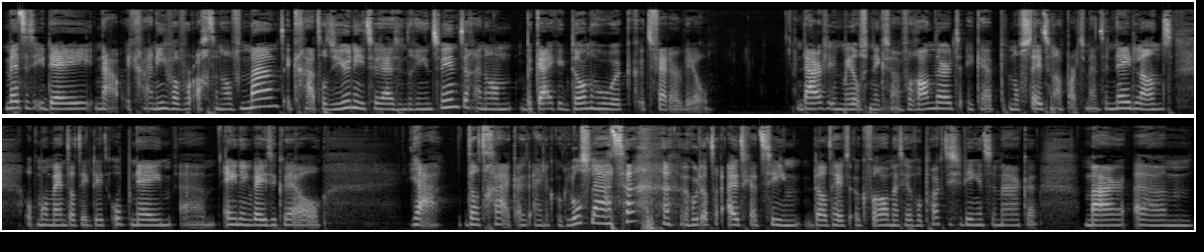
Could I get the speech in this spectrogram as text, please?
Met het idee, nou, ik ga in ieder geval voor 8,5 maand. Ik ga tot juni 2023 en dan bekijk ik dan hoe ik het verder wil. Daar is inmiddels niks aan veranderd. Ik heb nog steeds een appartement in Nederland. Op het moment dat ik dit opneem, um, één ding weet ik wel. Ja, dat ga ik uiteindelijk ook loslaten. Hoe dat eruit gaat zien, dat heeft ook vooral met heel veel praktische dingen te maken. Maar um,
